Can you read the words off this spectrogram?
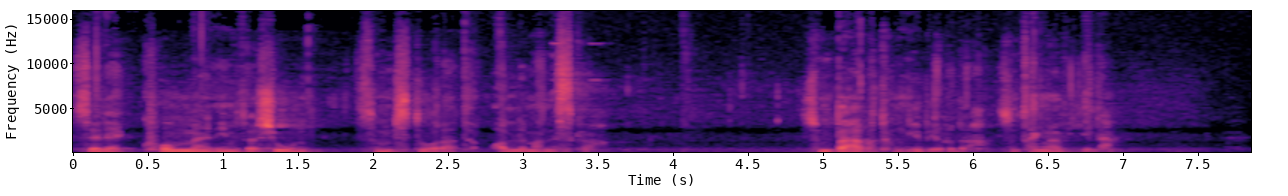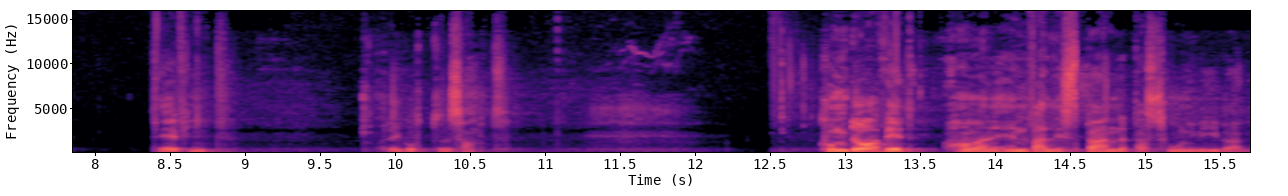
så er det 'kom med en invitasjon' som står der til alle mennesker som bærer tunge byrder, som trenger hvile. Det er fint. Og det er godt, og det er sant. Kong David han er en veldig spennende person i Bibelen.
